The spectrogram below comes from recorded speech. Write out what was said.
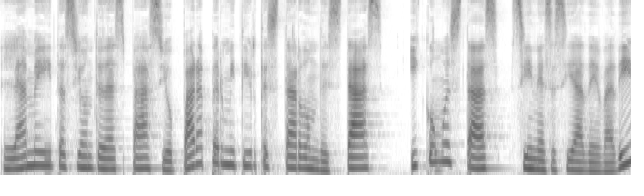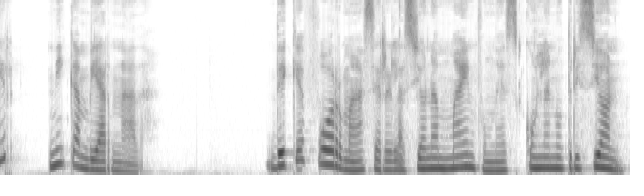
La meditación te da espacio para permitirte estar donde estás y cómo estás sin necesidad de evadir ni cambiar nada. ¿De qué forma se relaciona mindfulness con la nutrición?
